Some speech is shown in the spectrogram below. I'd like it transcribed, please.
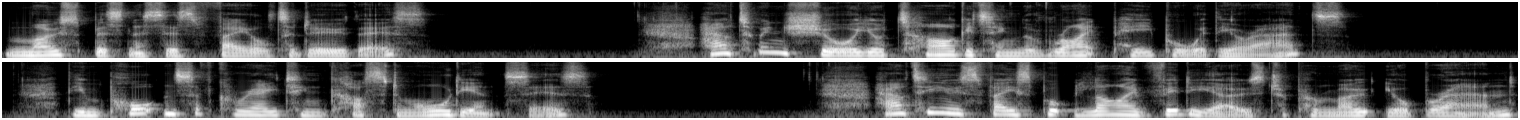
Most businesses fail to do this. How to ensure you're targeting the right people with your ads. The importance of creating custom audiences how to use Facebook Live videos to promote your brand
